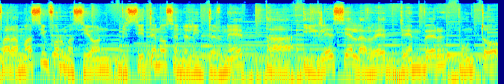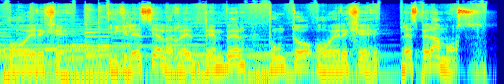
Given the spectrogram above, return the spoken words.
Para más información, visítenos en el internet a iglesialareddenver.org. iglesialareddenver.org. Le esperamos.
